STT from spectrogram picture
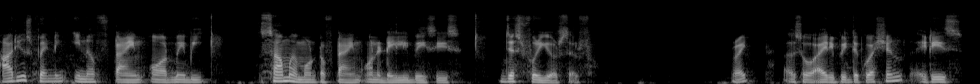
are you spending enough time or maybe some amount of time on a daily basis just for yourself? Right? Uh, so I repeat the question it is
